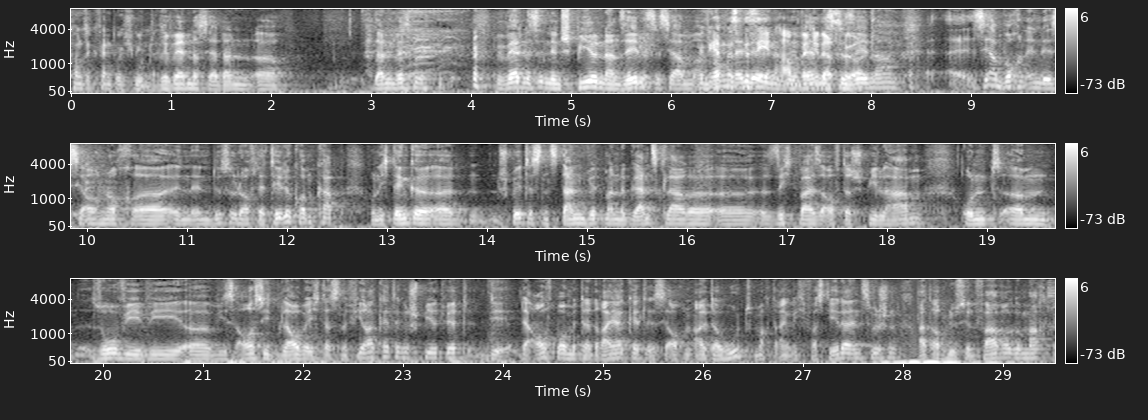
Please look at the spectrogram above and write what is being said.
konsequent durchspielen Gut, Wir werden das ja dann, äh, dann wir werden es in den Spielen dann sehen. Das ist ja am, am wir werden Wochenende, es gesehen haben, wenn ihr das hört. Haben. Äh, ja am Wochenende ist ja auch noch äh, in, in, Düsseldorf der Telekom Cup und ich denke, äh, spätestens dann wird man eine ganz klare äh, Sichtweise auf das Spiel haben. Und ähm, so wie, wie, äh, wie es aussieht, glaube ich, dass eine Viererkette gespielt wird. Die, der Aufbau mit der Dreierkette ist ja auch ein alter Hut, macht eigentlich fast jeder inzwischen. Hat auch Lucien Favre gemacht.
